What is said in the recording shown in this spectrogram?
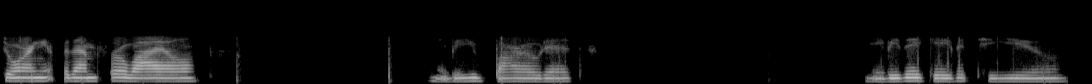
storing it for them for a while. Maybe you borrowed it. Maybe they gave it to you.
